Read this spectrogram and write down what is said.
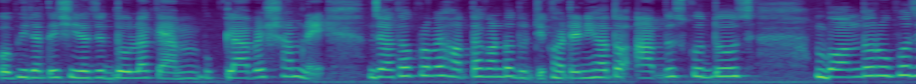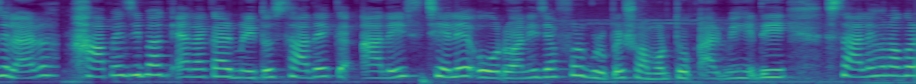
গভীর রাতে সিরাজউদ্দৌলা ক্যাম্প ক্লাবের সামনে যথাক্রমে হত্যাকাণ্ড দুটি ঘটে নিহত আব্দুস কুদ্দুস বন্দর উপজেলার হাফেজিবাগ এলাকার মৃত সাদেক আলীর ছেলে ও রনি জাফর গ্রুপের সমর্থক আর মেহেদি সালেহনগর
